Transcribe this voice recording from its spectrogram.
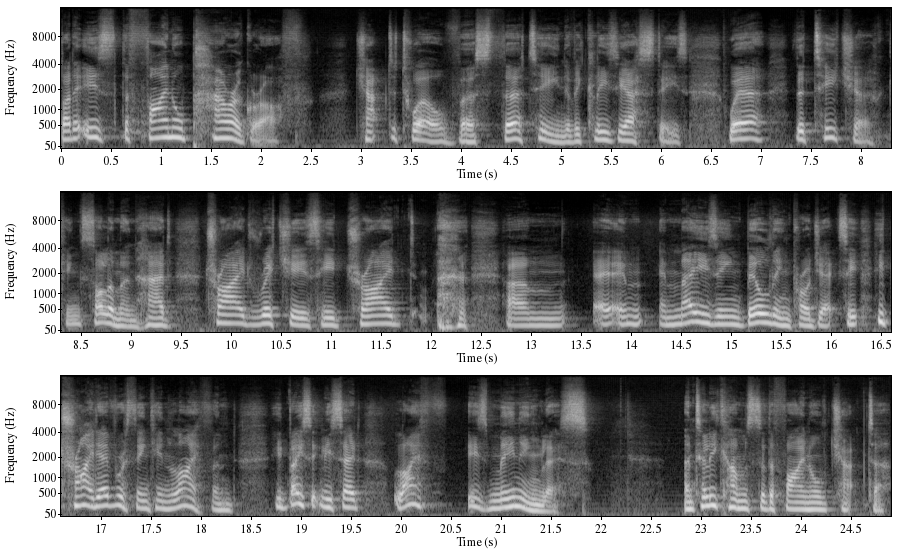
But it is the final paragraph, chapter 12, verse 13 of Ecclesiastes, where the teacher, King Solomon, had tried riches, he'd tried um, amazing building projects. He, he tried everything in life and he basically said, Life is meaningless until he comes to the final chapter,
